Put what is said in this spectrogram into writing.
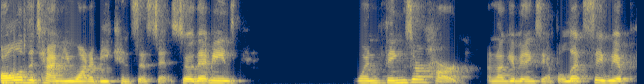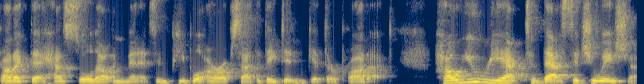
all of the time you want to be consistent. So that means when things are hard, and I'll give an example. Let's say we have product that has sold out in minutes and people are upset that they didn't get their product. How you react to that situation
